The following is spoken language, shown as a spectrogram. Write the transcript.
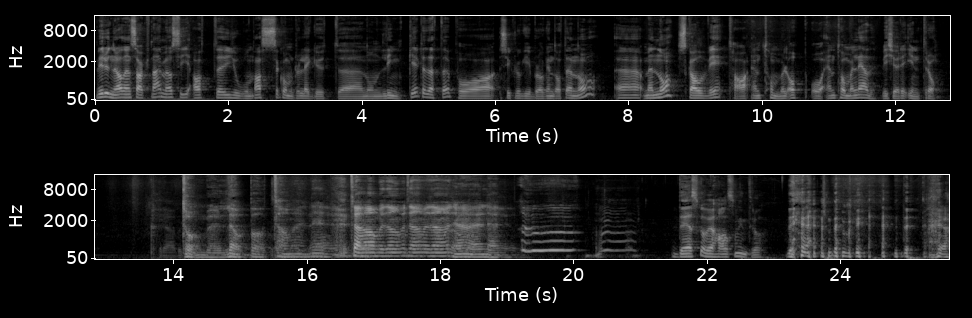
Vi runder av den saken her med å si at Jonas kommer til å legge ut noen linker til dette på psykologibloggen.no. Eh, Men nå skal vi ta en tommel opp og en tommel ned. Vi kjører intro. Tommel opp og tommel ned. Tommel, tommel, tommel, tommel ned. Det skal vi ha som intro. Det, det blir, det, Ja.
